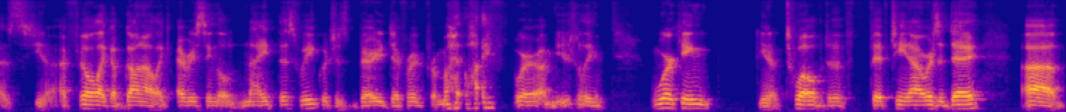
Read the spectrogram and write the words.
as you know i feel like i've gone out like every single night this week which is very different from my life where i'm usually working you know 12 to 15 hours a day. Uh,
